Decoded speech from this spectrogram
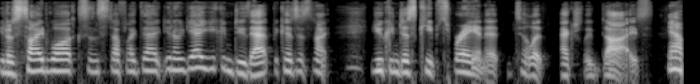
you know, sidewalks and stuff like that, you know, yeah, you can do that because it's not, you can just keep spraying it until it actually dies. Yeah,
